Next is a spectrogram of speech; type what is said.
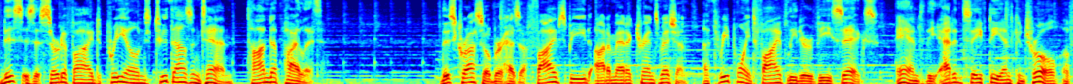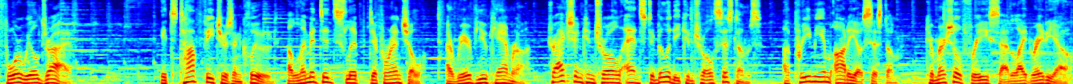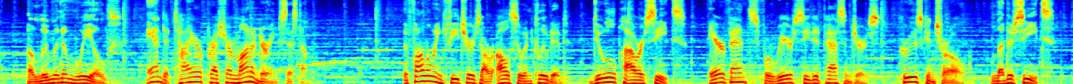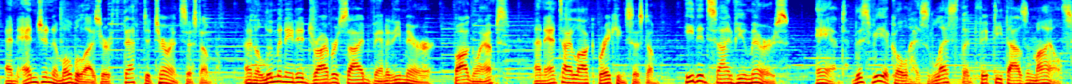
This is a certified pre-owned 2010 Honda Pilot. This crossover has a 5-speed automatic transmission, a 3.5-liter V6, and the added safety and control of four-wheel drive. Its top features include a limited slip differential, a rear-view camera, traction control and stability control systems, a premium audio system, commercial-free satellite radio, aluminum wheels, and a tire pressure monitoring system. The following features are also included. Dual power seats, air vents for rear-seated passengers, cruise control, leather seats, an engine immobilizer theft deterrent system, an illuminated driver's side vanity mirror, fog lamps, an anti-lock braking system, heated side view mirrors, and this vehicle has less than 50,000 miles.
